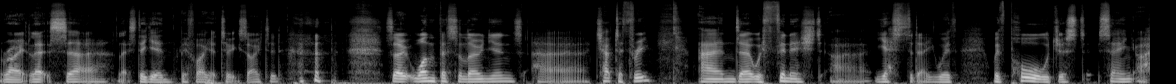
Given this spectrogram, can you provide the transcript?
Right, let's uh, let's dig in before I get too excited. so, one Thessalonians, uh, chapter three, and uh, we finished uh, yesterday with with Paul just saying, uh,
